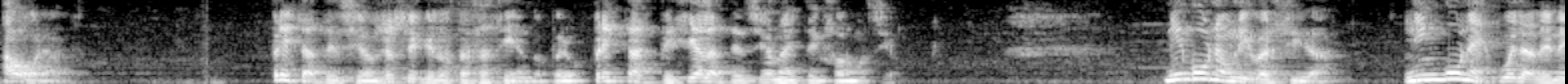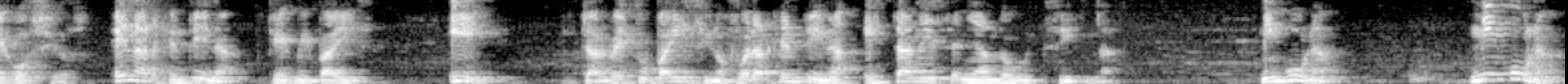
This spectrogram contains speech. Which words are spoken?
Ahora, presta atención, yo sé que lo estás haciendo, pero presta especial atención a esta información. Ninguna universidad, ninguna escuela de negocios en Argentina, que es mi país, y tal vez tu país, si no fuera Argentina, están enseñando Wixigna. Ninguna. Ninguna.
